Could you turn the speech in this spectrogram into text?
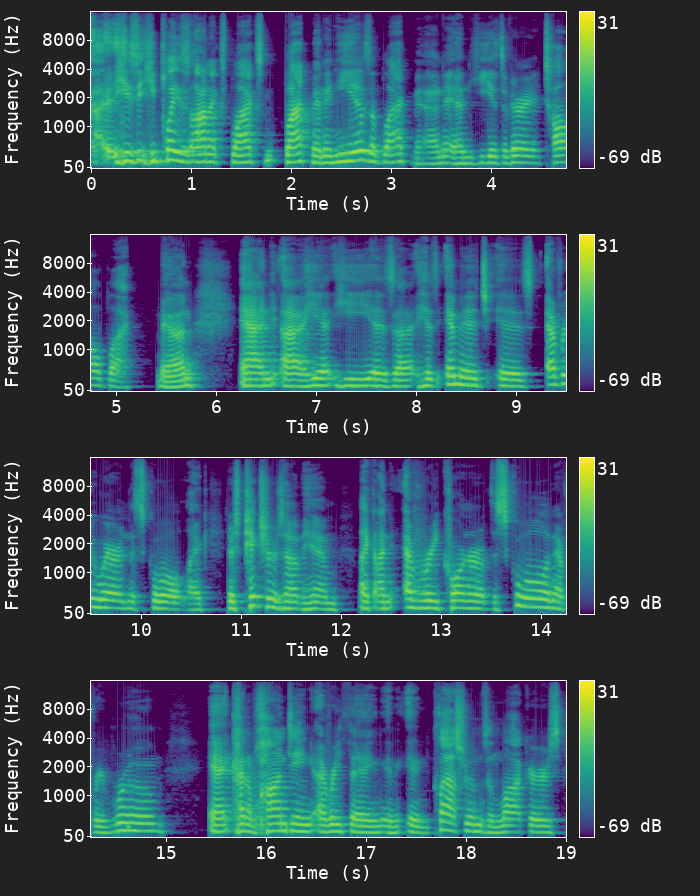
uh, he's he plays Onyx Blacks, Blackman, and he is a black man, and he is a very tall black man, and uh, he he is uh, his image is everywhere in the school. Like there's pictures of him like on every corner of the school and every room, and kind of haunting everything in, in classrooms and lockers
